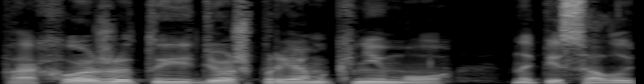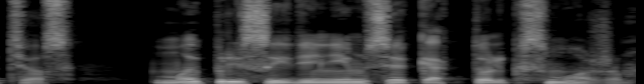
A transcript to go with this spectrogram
«Похоже, ты идешь прямо к нему», — написал утес. «Мы присоединимся, как только сможем».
